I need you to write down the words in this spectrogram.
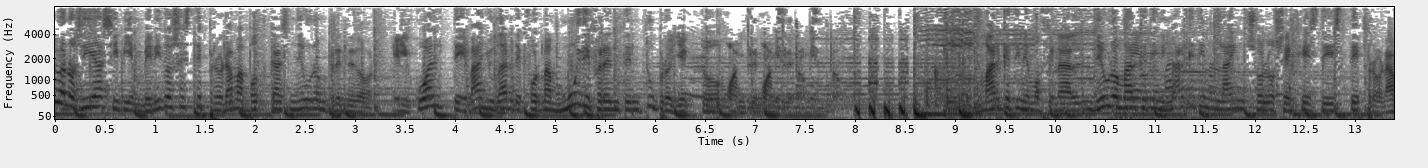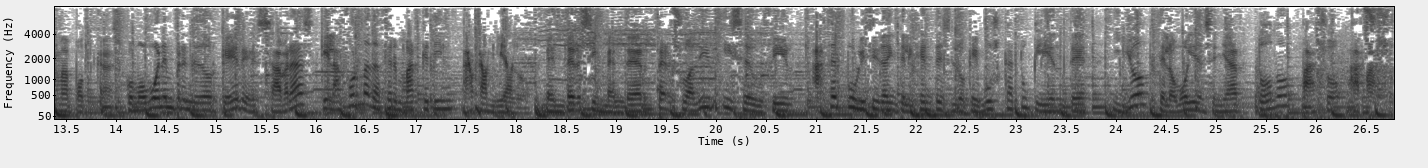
buenos días y bienvenidos a este programa podcast Neuroemprendedor, el cual te va a ayudar de forma muy diferente en tu proyecto o emprendimiento. Marketing emocional, neuromarketing y marketing online son los ejes de este programa podcast. Como buen emprendedor que eres, sabrás que la forma de hacer marketing ha cambiado. Vender sin vender, persuadir y seducir, hacer publicidad inteligente es lo que busca tu cliente y yo te lo voy a enseñar todo paso a paso.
